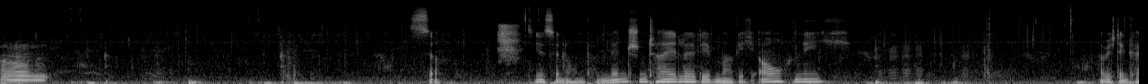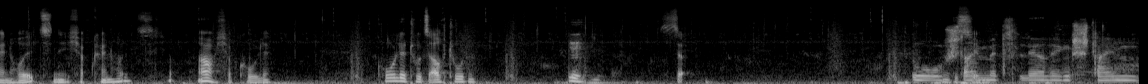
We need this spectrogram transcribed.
Ähm, So. Hier sind noch ein paar Menschenteile, die mag ich auch nicht. Habe ich denn kein Holz? Nee, ich habe kein Holz. Ah, ich habe Kohle. Kohle tut's auch tun. So. so, bisschen- Steinmetzlehrling, Stein.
